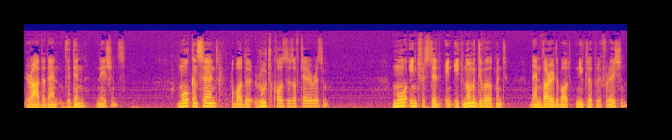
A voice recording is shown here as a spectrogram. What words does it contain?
rather than within nations, more concerned about the root causes of terrorism, more interested in economic development than worried about nuclear proliferation,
